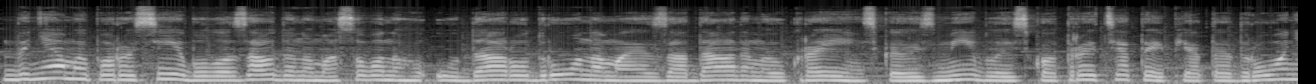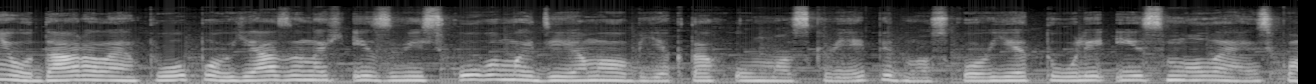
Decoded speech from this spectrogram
Днями по Росії було завдано масованого удару дронами. За даними українських змі, близько 35 дронів ударили по пов'язаних із військовими діями об'єктах у Москві, Підмосков'ї, Тулі і Смоленську.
